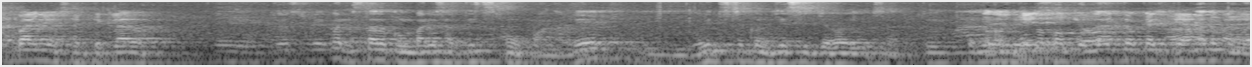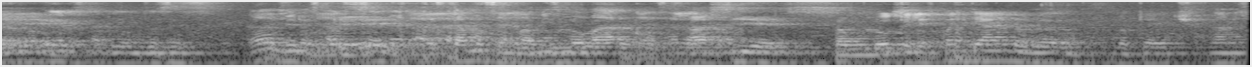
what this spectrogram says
cinco años el teclado. Eh, yo estuve, bueno, he estado con varios artistas como Juan Gabriel y ahorita estoy con Jesse Joy, o sea, también con Jesse Joy toca el piano también, entonces... Ah, mira, estamos en el mismo barco. Así es, fabuloso. Y que les cuente algo luego lo que ha hecho. No, no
